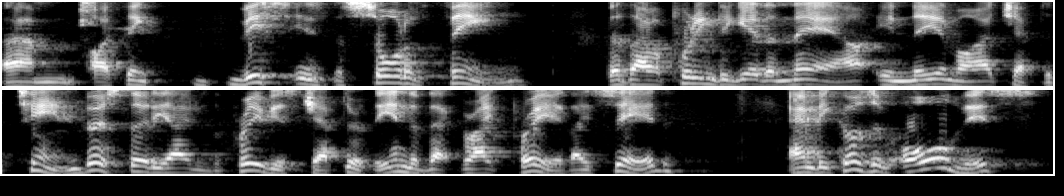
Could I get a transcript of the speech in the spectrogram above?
um, I think this is the sort of thing that they were putting together now in Nehemiah chapter 10. Verse 38 of the previous chapter, at the end of that great prayer, they said, And because of all this,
